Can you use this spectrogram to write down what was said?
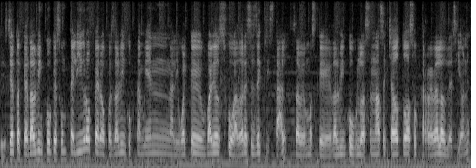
Es cierto que Dalvin Cook es un peligro, pero pues Dalvin Cook también, al igual que varios jugadores, es de cristal. Sabemos que Dalvin Cook lo han acechado toda su carrera las lesiones.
